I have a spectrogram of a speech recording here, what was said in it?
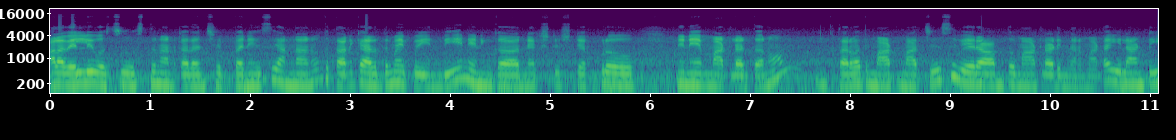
అలా వెళ్ళి వస్తూ వస్తున్నాను కదా అని చెప్పనేసి అన్నాను. ఇంకా తనకి అర్థమైపోయింది. నేను ఇంకా నెక్స్ట్ స్టెప్లో నేనేం మాట్లాడతాను? తర్వాత మాట మార్చేసి వేరే ఆమెతో మాట్లాడింది అనమాట ఇలాంటి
